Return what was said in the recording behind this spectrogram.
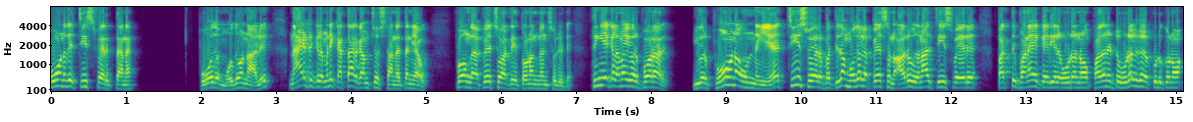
போனதே சீஸ் ஃபேருக்கு தானே. போத முதல் நாள் ஞாயிற்றுக்கிழமை கத்தார் காமிச்சு வச்சுட்டான் நெத்தன்யாவு. போங்க பேச்சுவார்த்தையை தொடங்கன்னு சொல்லிட்டு. திங்கட்கிழமை இவர் போறாரு. இவர் போன உன்னையே சீஸ் ஃபயரை பத்தி தான் முதல்ல பேசணும். அறுபது நாள் சீஸ் ஃபயர் பத்து பணைய கரியில் விடணும் பதினெட்டு உடல்களை கொடுக்கணும்.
